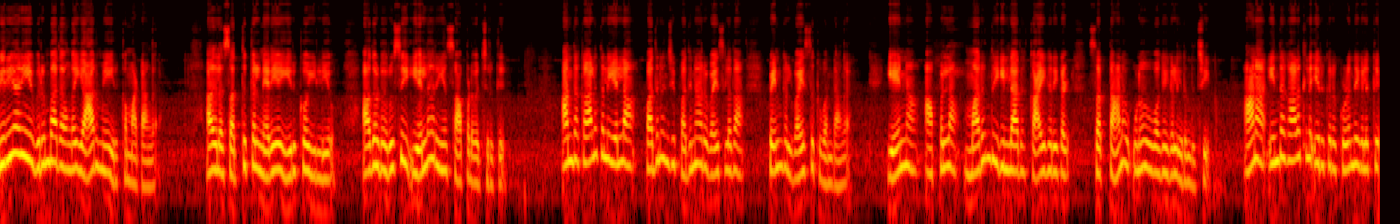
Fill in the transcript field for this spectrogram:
பிரியாணியை விரும்பாதவங்க யாருமே இருக்க மாட்டாங்க. அதில் சத்துக்கள் நிறைய இருக்கோ இல்லையோ அதோட ருசி எல்லாரையும் சாப்பிட வச்சிருக்கு. அந்த காலத்தில் எல்லாம் பதினஞ்சு பதினாறு வயசில் தான் பெண்கள் வயசுக்கு வந்தாங்க. ஏன்னா அப்பெல்லாம் மருந்து இல்லாத காய்கறிகள் சத்தான உணவு வகைகள் இருந்துச்சு. ஆனால் இந்த காலத்தில் இருக்கிற குழந்தைகளுக்கு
